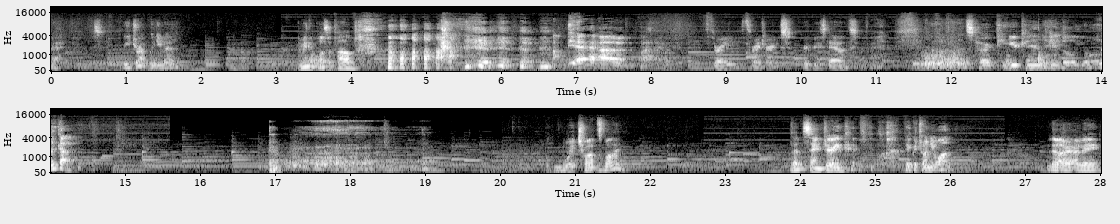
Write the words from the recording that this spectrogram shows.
Yeah. Were you drunk when you met her? I mean, it was a pub. Yeah, uh, I don't know, three, three drinks, previous down, so. Right. Uh, let's hope you can handle your liquor. Which one's mine? They're the same drink. Pick which one you want. No, I mean,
